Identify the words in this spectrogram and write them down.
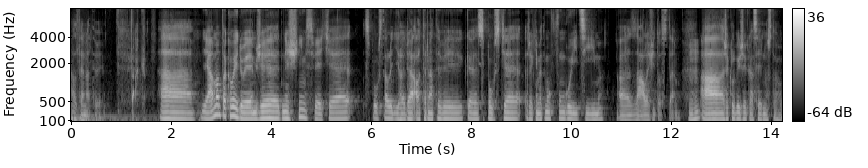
Alternativy. Tak. A já mám takový dojem, že v dnešním světě spousta lidí hledá alternativy ke spoustě, řekněme tomu, fungujícím eh, záležitostem. Mm-hmm. A řekl bych, že kas je jedno z toho.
